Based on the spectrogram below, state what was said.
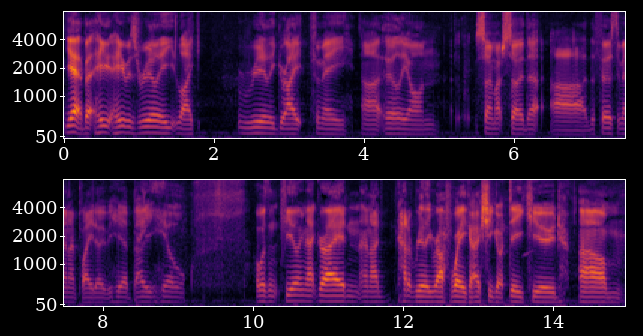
yeah, but he he was really like really great for me uh, early on. So much so that uh, the first event I played over here, Bay Hill, I wasn't feeling that great, and, and I had a really rough week. I actually got DQ'd. Um,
